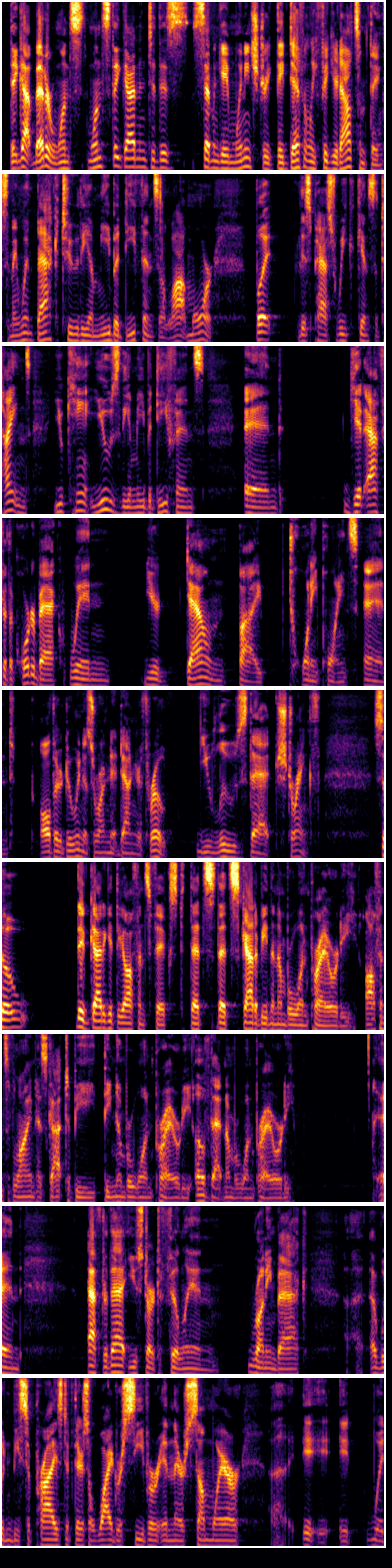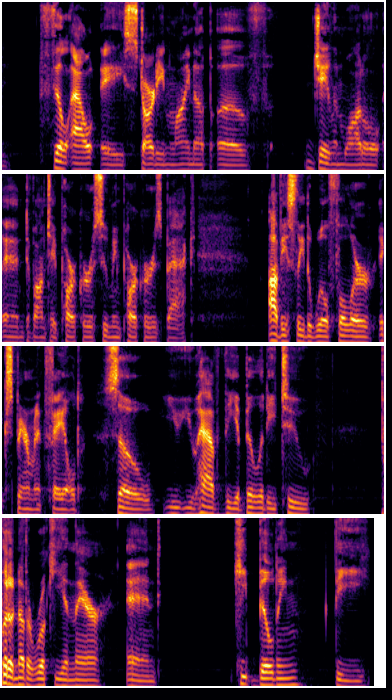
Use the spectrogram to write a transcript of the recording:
they got better once once they got into this seven game winning streak. They definitely figured out some things and they went back to the amoeba defense a lot more. But this past week against the Titans, you can't use the amoeba defense and get after the quarterback when you're down by 20 points and all they're doing is running it down your throat. You lose that strength. So they've got to get the offense fixed. That's that's got to be the number one priority. Offensive line has got to be the number one priority of that number one priority. And after that, you start to fill in running back. Uh, I wouldn't be surprised if there's a wide receiver in there somewhere. Uh, it, it would fill out a starting lineup of Jaylen Waddle and DeVante Parker, assuming Parker is back. Obviously, the Will Fuller experiment failed so you you have the ability to put another rookie in there and keep building the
